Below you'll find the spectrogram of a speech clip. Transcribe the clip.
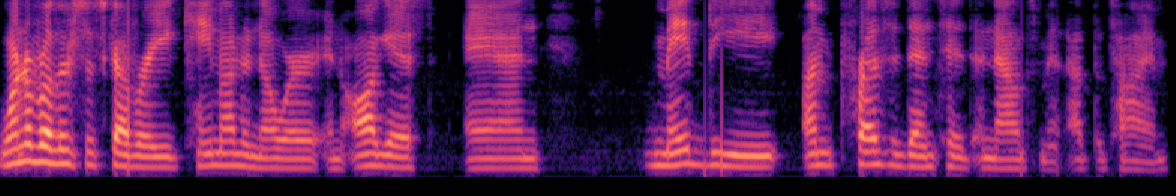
Warner Brothers Discovery came out of nowhere in August and made the unprecedented announcement at the time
